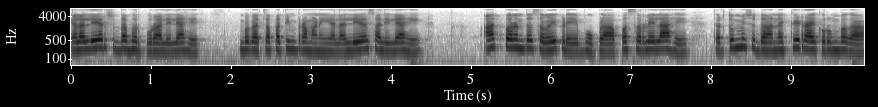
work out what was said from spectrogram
याला लेअरसुद्धा भरपूर आलेले आहेत. बघा चपातींप्रमाणे याला लेअर्स आलेले आहे. आजपर्यंत सगळीकडे भोपळा पसरलेला आहे. तर तुम्हीसुद्धा नक्की ट्राय करून बघा.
